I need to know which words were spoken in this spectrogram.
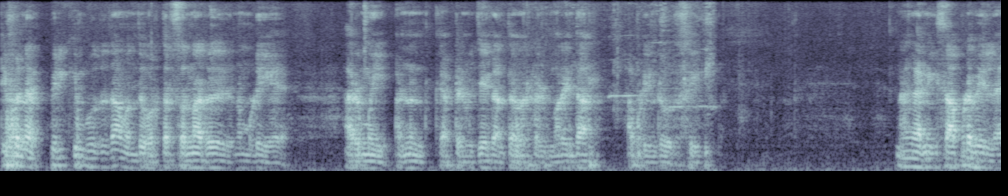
டிஃபனை பிரிக்கும்போது தான் வந்து ஒருத்தர் சொன்னார் நம்முடைய அருமை அண்ணன் கேப்டன் விஜயகாந்த் அவர்கள் மறைந்தார். அப்படின்ற ஒரு செய்தி. நாங்கள் அன்றைக்கி சாப்பிடவே இல்லை.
